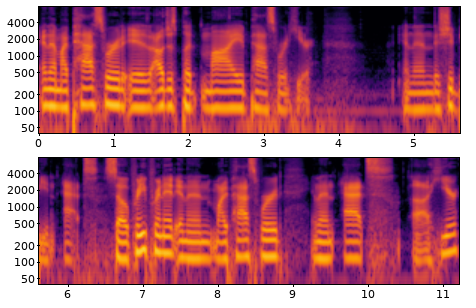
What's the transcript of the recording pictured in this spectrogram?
And then my password is, I'll just put my password here and then there should be an at. So pretty printed, and then my password, and then at uh, here,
